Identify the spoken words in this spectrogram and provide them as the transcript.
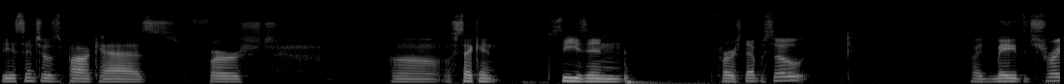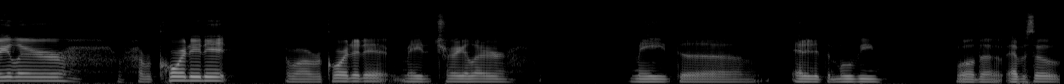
the Essentials podcast first, uh, second season, first episode. I made the trailer, I recorded it, or I recorded it, made the trailer, made the, edited the movie, well, the episode.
